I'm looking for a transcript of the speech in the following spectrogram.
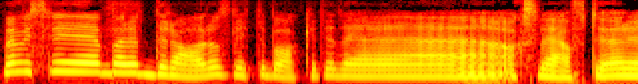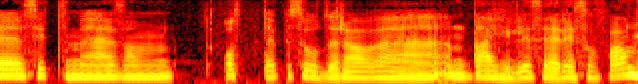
Men hvis vi bare drar oss litt tilbake til det Aksel og jeg ofte gjør, sitte med sånn åtte episoder av eh, en deilig serie i sofaen.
